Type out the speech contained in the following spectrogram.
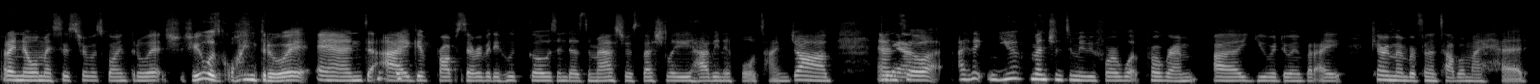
But I know when my sister was going through it, she was going through it. And I give props to everybody who goes and does the master, especially having a full time job. And yeah. so I think you've mentioned to me before what program uh, you were doing, but I can't remember from the top of my head.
